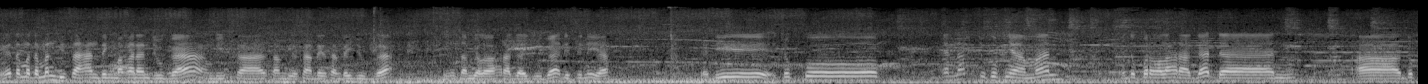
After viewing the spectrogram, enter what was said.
ya teman-teman bisa hunting makanan juga, bisa sambil santai-santai juga, bisa sambil olahraga juga di sini ya. Jadi cukup enak, cukup nyaman untuk berolahraga dan eh, untuk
